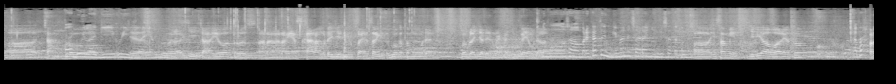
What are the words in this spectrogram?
uh, Cahbro Oh, Boy lagi. Wih, ya, gila ya. Boy lagi Cahyo terus anak-anak yang sekarang udah jadi influencer gitu gue ketemu dan gue belajar dari mereka juga yang udah Ketemu sama mereka tuh gimana caranya bisa ketemu? uh, Insamit jadi awalnya tuh Apa? per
